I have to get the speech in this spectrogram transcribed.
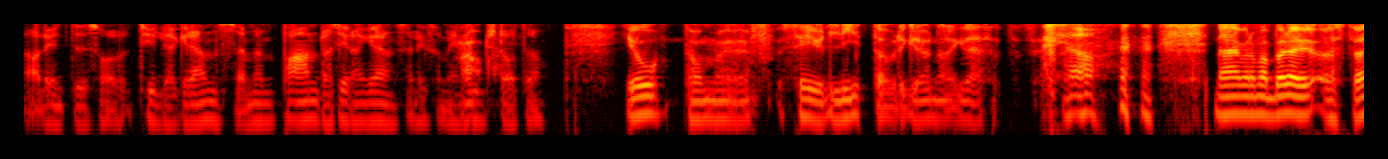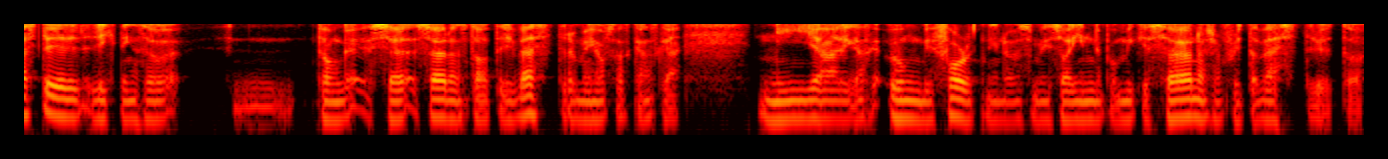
ja det är inte så tydliga gränser, men på andra sidan gränsen liksom i ja. nordstaterna. Jo, de ser ju lite av det grönare gräset. Ja. Nej, men om man börjar i öst-västlig riktning så de sö söderns stater i väster, de är ju oftast ganska nya, det är ganska ung befolkning då, som vi sa inne på, mycket söner som flyttar västerut och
